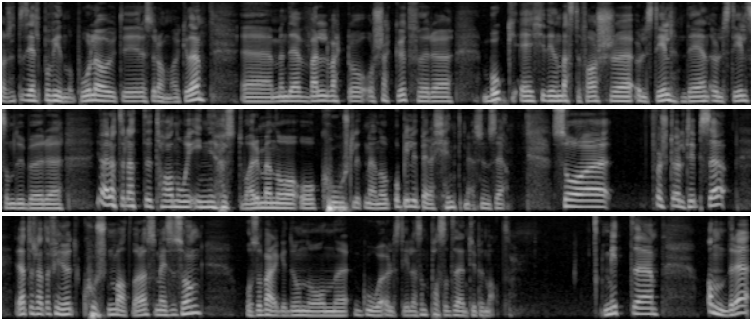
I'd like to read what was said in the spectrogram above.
kanskje spesielt på Vinmopolet og ute i restaurantmarkedet. Uh, men det er vel verdt å, å sjekke ut, for Bukk er ikke din bestefars uh, ølstil. Det er en ølstil som du bør uh, ja, rett og slett ta noe inn i høstvarmen og, og kose litt med og, og bli litt bedre kjent med, syns jeg. Så første øltipset rett og slett å finne ut hvilke matvarer som er i sesong, og så velger du noen gode ølstiler som passer til den typen mat. Mitt eh, andre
